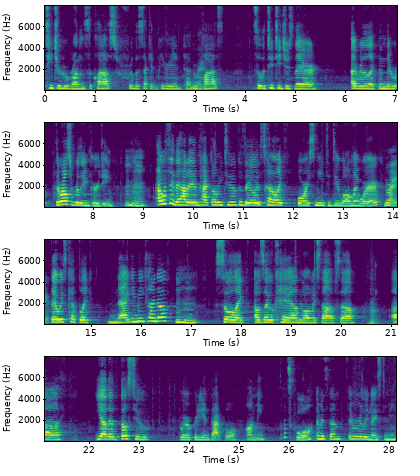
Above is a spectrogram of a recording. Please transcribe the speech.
teacher who runs the class for the second period type of Right. class. So the two teachers there, I really like them. They were they were also really encouraging. Mm-hmm. I would say they had an impact on me too because they always kind of like forced me to do all my work. Right. They always kept like nagging me kind of. Mm-hmm. So like I was like okay, I'll do all my stuff. So, uh, yeah, the, those two were pretty impactful on me. That's cool. I miss them. They were really nice to me.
